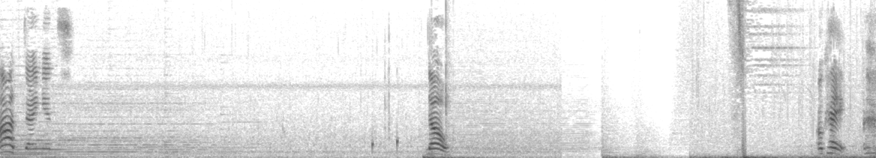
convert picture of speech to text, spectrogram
Ah, dang it. No. Okay.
